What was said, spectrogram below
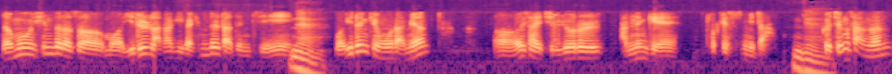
너무 힘들어서 뭐 일을 나가기가 힘들다든지 네. 뭐 이런 경우라면 어, 의사의 진료를 받는 게 좋겠습니다. 예. 그 증상은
